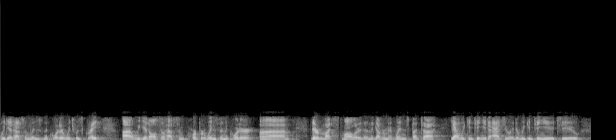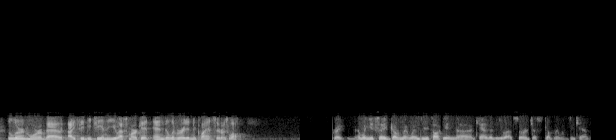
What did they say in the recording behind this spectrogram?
we did have some wins in the quarter, which was great. Uh, we did also have some corporate wins in the quarter. Um, they're much smaller than the government wins, but uh, yeah, we continue to add to it, and we continue to learn more about ICBT in the U.S. market and deliver it into clients there as well. Great. And when you say government wins, are you talking, Canada and the U.S. or just government wins in Canada?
